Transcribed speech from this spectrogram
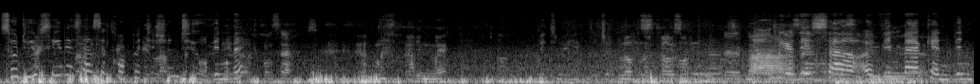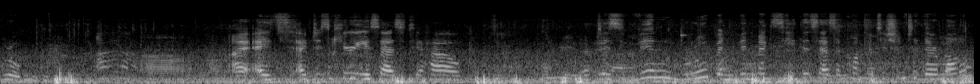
So do you see this as a competition to Vinmec? Vinmec. Here's here, this uh, Vinmec and Vingroup. I, I, I'm just curious as to how does gì Group does Vingroup and Vinmec see this as a competition to their model?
